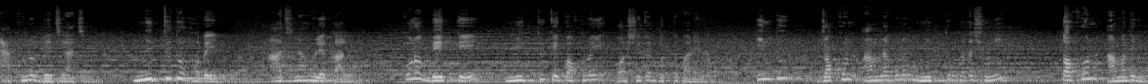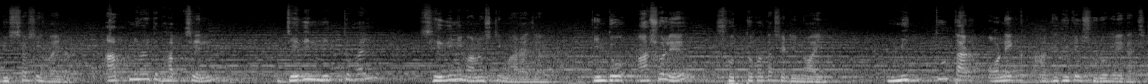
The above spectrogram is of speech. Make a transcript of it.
এখনও বেঁচে আছেন। মৃত্যু তো হবেই, আজ না হলে কাল। কোনো ব্যক্তি মৃত্যুকে কখনোই অস্বীকার করতে পারে না। কিন্তু যখন আমরা কোনো মৃত্যুর কথা শুনি, তখন আমাদের বিশ্বাসই হয় না। আপনি হয়তো ভাবছেন যেদিন মৃত্যু হয়, সেদিনই মানুষটি মারা যায়। কিন্তু আসলে সত্য কথা সেটি নয়। মৃত্যু তার অনেক আগে থেকেই শুরু হয়ে গেছে।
